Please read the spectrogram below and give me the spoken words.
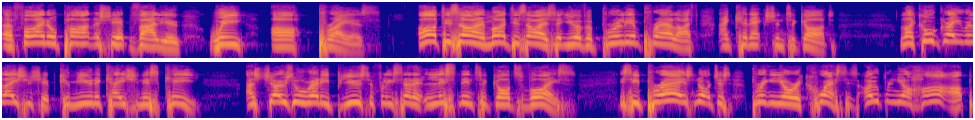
uh, final partnership value. We are prayers. Our desire, my desire, is that you have a brilliant prayer life and connection to God. Like all great relationship, communication is key. As Joe's already beautifully said it, listening to God's voice. You see, prayer is not just bringing your request, it's opening your heart up,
